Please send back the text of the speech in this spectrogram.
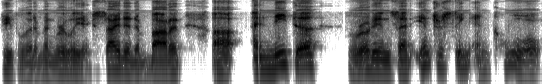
people that have been really excited about it. Uh, Anita wrote in said, interesting and cool.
